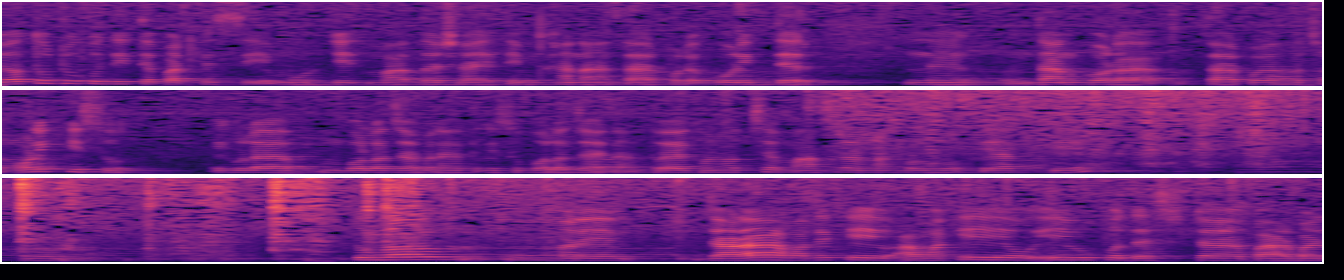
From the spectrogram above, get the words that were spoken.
যতটুকু দিতে পারতেছি, মসজিদ, মাদ্রাসা, এতিমখানা, তারপরে গরিবদের দান করা, তারপরে হচ্ছে অনেক কিছু। এগুলা বলা যাবে না, এত কিছু বলা যায় না। তো এখন হচ্ছে মাছ রান্না করব, পেঁয়াজ দিয়ে। তো তোমরাও মানে যারা আমাদেরকে, আমাকে এই উপদেশটা বারবার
